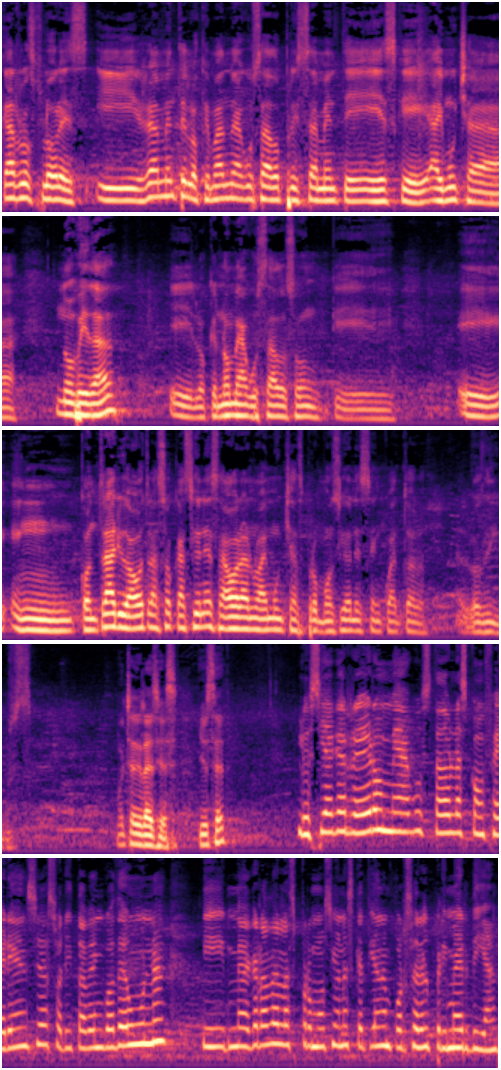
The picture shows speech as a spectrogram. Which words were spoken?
Carlos Flores, y realmente lo que más me ha gustado precisamente es que hay mucha novedad. Eh, lo que no me ha gustado son que, eh, en contrario a otras ocasiones, ahora no hay muchas promociones en cuanto a los libros. Muchas gracias. ¿Y usted? Lucía Guerrero, me ha gustado las conferencias, ahorita vengo de una y me agradan las promociones que tienen por ser el primer día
